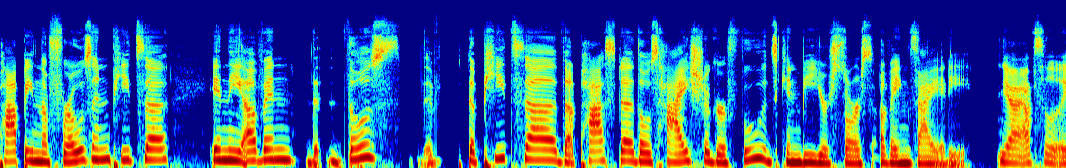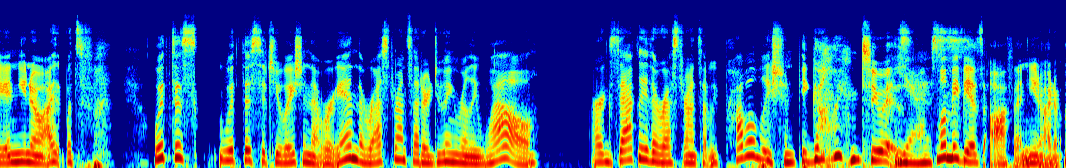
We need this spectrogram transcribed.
popping the frozen pizza in the oven. Those the pizza, the pasta, those high sugar foods can be your source of anxiety. Yeah, absolutely. And you know, I what's with this with this situation that we're in, the restaurants that are doing really well are exactly the restaurants that we probably shouldn't be going to as Yes. well, maybe as often. You know, I don't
